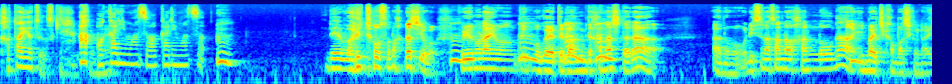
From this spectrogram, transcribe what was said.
硬いやつが好きなんですよね。あわかりますわかります。うん。で割とその話をうん。冬のライオンでうん僕がやってる番組で話したら、あのリスナーさんの反応がいまいち芳しくないっ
